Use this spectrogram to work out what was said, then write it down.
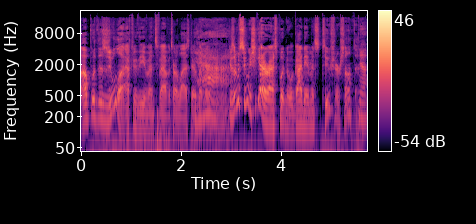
up with Azula after the events of Avatar: Last Airbender. Yeah. Because I'm assuming she got her ass put into a goddamn institution or something. yeah.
